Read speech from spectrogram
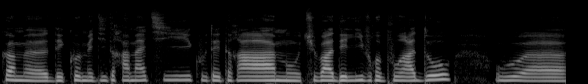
comme euh, des comédies dramatiques ou des drames, ou tu vois, des livres pour ados, où, euh,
